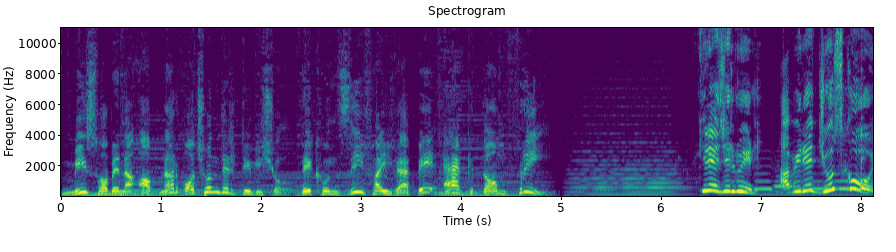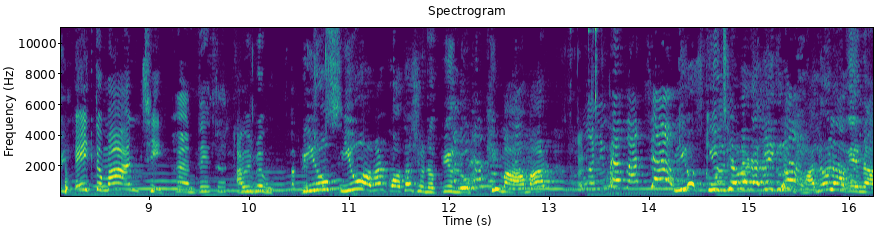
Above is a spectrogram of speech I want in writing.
মিস হবে না আপনার পছন্দের টিভি শো। দেখুন জি ফাইভ অ্যাপে একদম ফ্রি কি রে ঝিলমিল আবিরের জুস কই? এই তো মা আনছি। হ্যাঁ দে। আবির বাবু পিউ পিউ আমার কথা শোনো পিউ লক্ষ্মী মা আমার। পিউ স্কুল যাওয়ার আগে এগুলো ভালো লাগে না।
